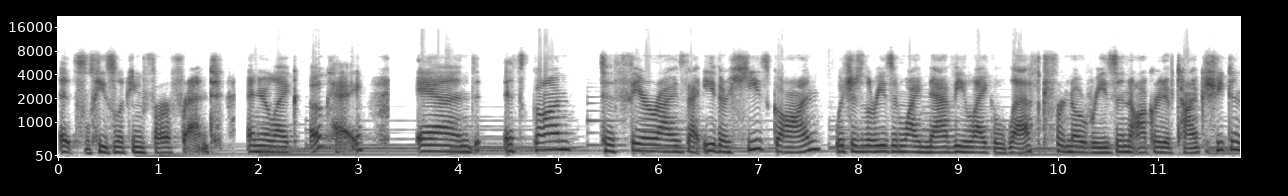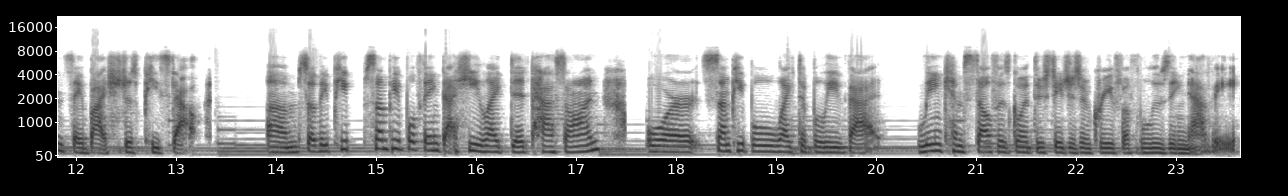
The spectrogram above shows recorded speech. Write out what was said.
it's he's looking for a friend. And you're like, "Okay." And it's gone to theorize that either he's gone, which is the reason why Navi like left for no reason, of Time, because she didn't say bye, she just pieced out. Um, so they pe- some people think that he like did pass on, or some people like to believe that Link himself is going through stages of grief of losing Navi.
